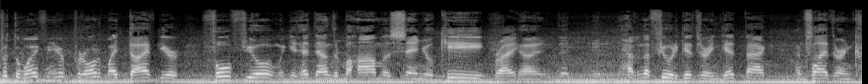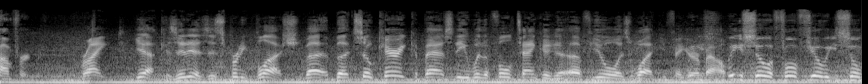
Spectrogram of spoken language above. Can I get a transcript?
put the wife in here, put all of my dive gear, full fuel, and we could head down to the Bahamas, Samuel Key, Right. uh, and, and have enough fuel to get there and get back, and fly there in comfort. Right. Yeah, because it is. It's pretty plush. But but so carry capacity with a full tank of uh, fuel is what you figure about. We can still, with full fuel, we can still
